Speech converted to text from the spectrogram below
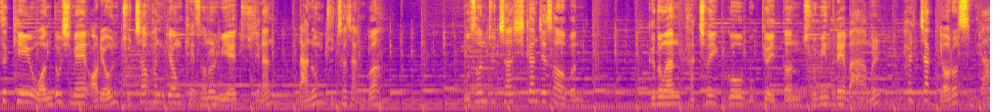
특히 원도심의 어려운 주차 환경 개선을 위해 추진한 나눔 주차장과 우선 주차 시간제 사업은 그동안 닫혀 있고 묶여 있던 주민들의 마음을 활짝 열었습니다.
